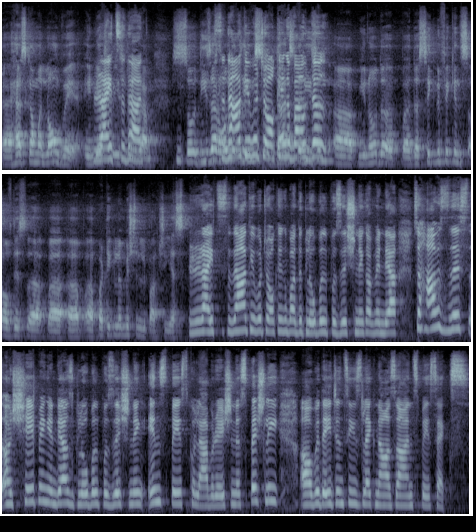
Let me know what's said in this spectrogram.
uh, has come a long way. India's right, space Siddharth. program. So these are Siddharth, all the things. you were talking about the, reason, the uh, you know the uh, the significance of this uh, uh, particular mission, Lipakshi. Yes. Right, Siddharth, you were talking about the global positioning of India. So how is this shaping India's global positioning in space collaboration, especially with agencies like NASA and SpaceX?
